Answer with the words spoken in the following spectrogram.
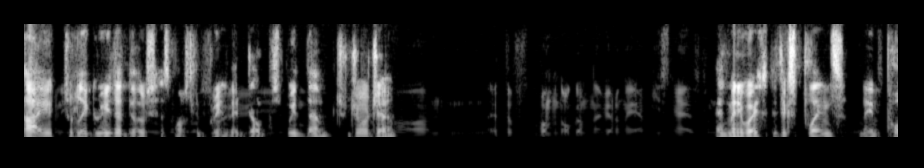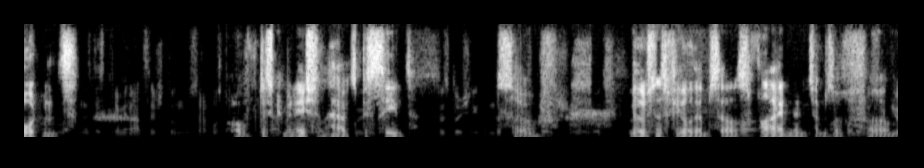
I totally agree that Belarusians mostly bring their jobs with them to Georgia. In many ways, it explains the importance of discrimination, how it's perceived. So Belarusians feel themselves fine in terms of um,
